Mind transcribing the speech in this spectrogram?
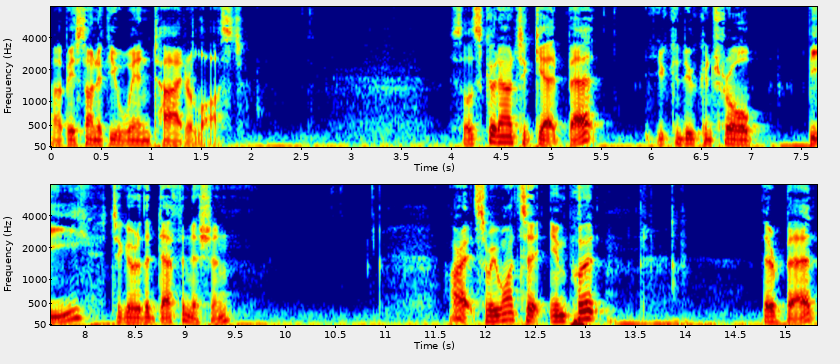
uh, based on if you win, tied, or lost. So let's go down to get bet. You can do control B to go to the definition. All right, so we want to input their bet.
